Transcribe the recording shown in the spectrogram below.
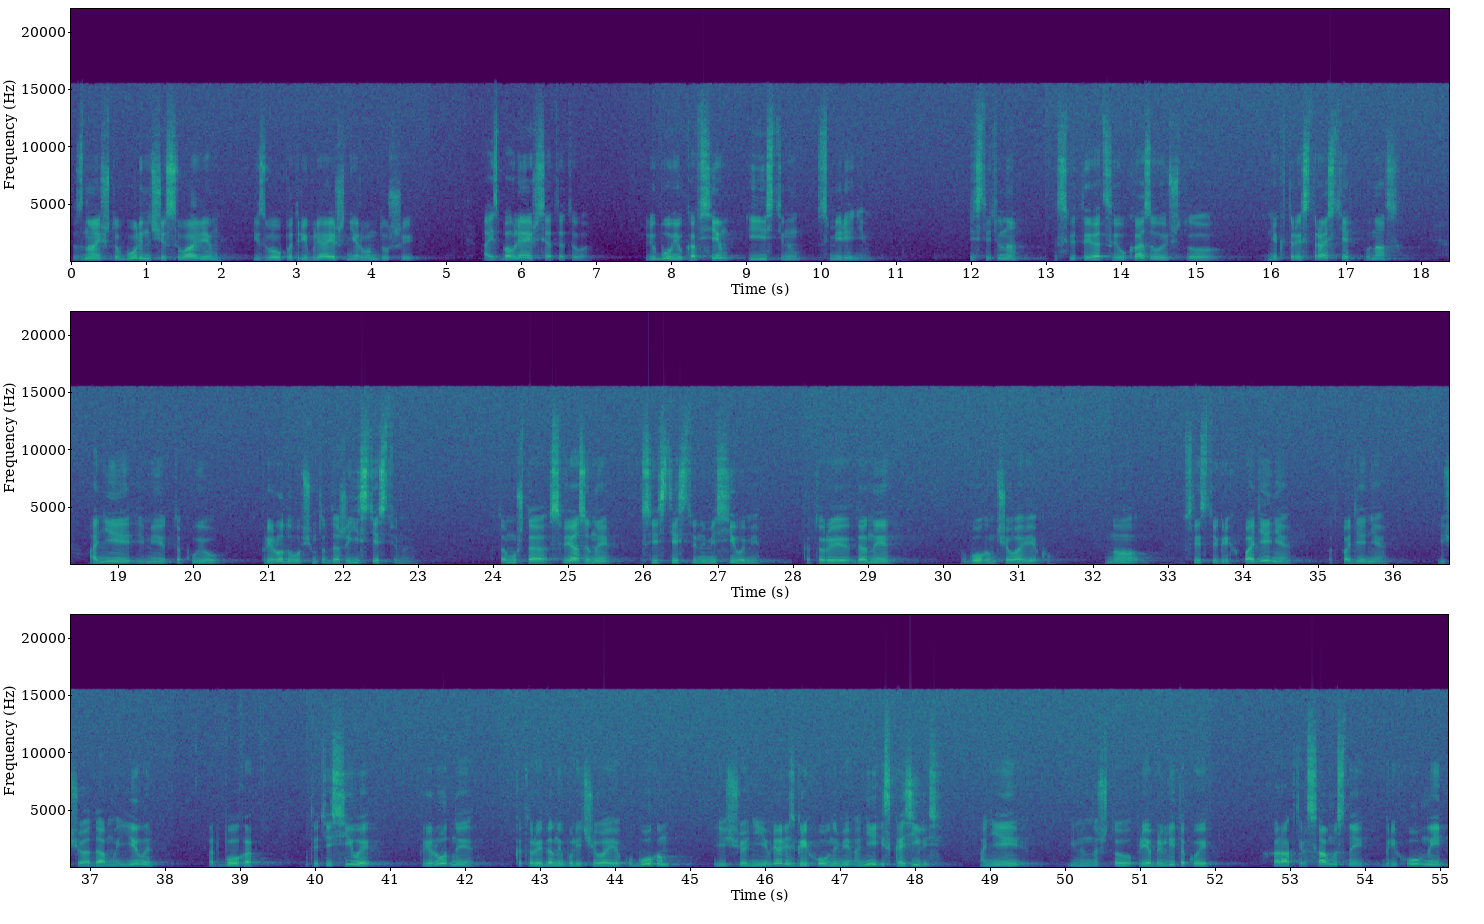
знай, что болен тщеславием и злоупотребляешь нервом души, а избавляешься от этого любовью ко всем и истинным смирением. Действительно, святые отцы указывают, что некоторые страсти в нас, они имеют такую природу, в общем-то, даже естественную, потому что связаны с естественными силами, которые даны Богом человеку. Но вследствие грехопадения, от падения еще Адама и Евы от Бога, вот эти силы природные, которые даны были человеку Богом, и еще не являлись греховными, они исказились. Они именно что приобрели такой характер самостный, греховный,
